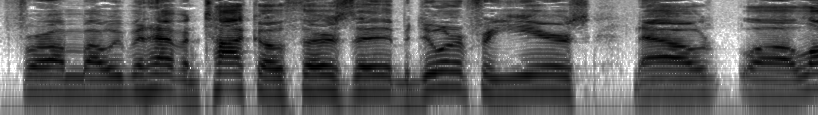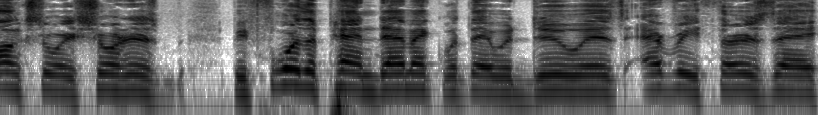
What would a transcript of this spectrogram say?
from, uh, we've been having Taco Thursday. They've been doing it for years. Now, uh, long story short is before the pandemic, what they would do is every Thursday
